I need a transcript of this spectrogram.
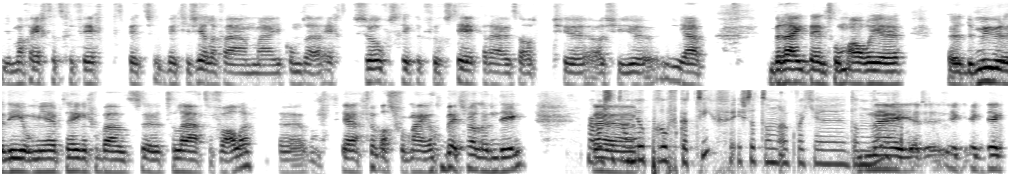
je mag echt het gevecht met, met jezelf aan, maar je komt daar echt zo verschrikkelijk veel sterker uit als je, als je ja, bereid bent om al je, uh, de muren die je om je hebt heen gebouwd uh, te laten vallen. want ja, dat was voor mij ook best wel een ding. Maar was het dan heel provocatief? Is dat dan ook wat je dan Nee, ik, ik denk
